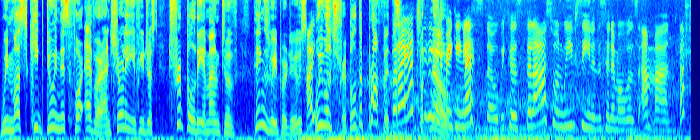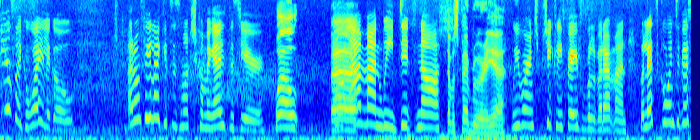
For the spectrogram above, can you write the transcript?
we must keep doing this forever and surely if you just triple the amount of things we produce, I- we will triple the profits. But I actually think no. they're making less though, because the last one we've seen in the cinema was Ant Man. That feels like a while ago. I don't feel like it's as much coming out this year. Well, uh, Well, Ant Man, we did not. that was February, yeah. we weren't particularly favourable about Ant Man. But let's go into this.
